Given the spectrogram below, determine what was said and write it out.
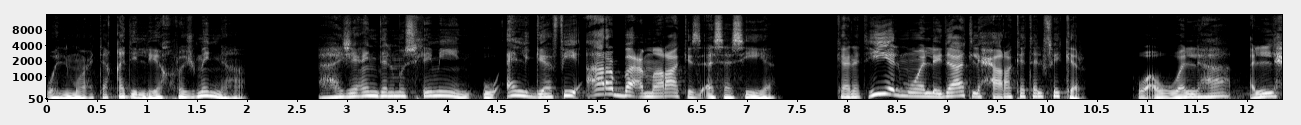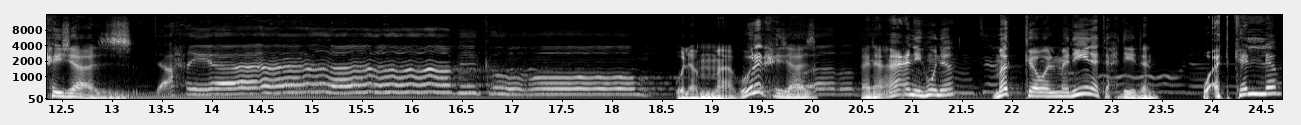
والمعتقد اللي يخرج منها. أجي عند المسلمين وألقى في أربع مراكز أساسية. كانت هي المولدات لحركة الفكر. وأولها الحجاز. تحيا بكم. ولما أقول الحجاز أنا أعني هنا مكة والمدينة تحديدا وأتكلم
